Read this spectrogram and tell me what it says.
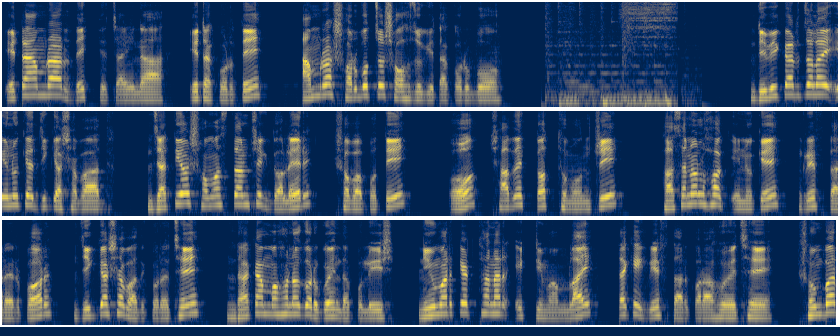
এটা আমরা আর দেখতে চাই না। এটা করতে আমরা সর্বোচ্চ সহযোগিতা করব। ডিবি কার্যালয়ে ইউনুকে জিজ্ঞাসাবাদ। জাতীয় সমাজতান্ত্রিক দলের সভাপতি ও সাবেক তথ্যমন্ত্রী হাসানুল হক ইনুকে গ্রেফতারের পর জিজ্ঞাসাবাদ করেছে ঢাকা মহানগর গোয়েন্দা পুলিশ, নিউ মার্কেট থানার একটি মামলায় তাকে গ্রেফতার করা হয়েছে। সোমবার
